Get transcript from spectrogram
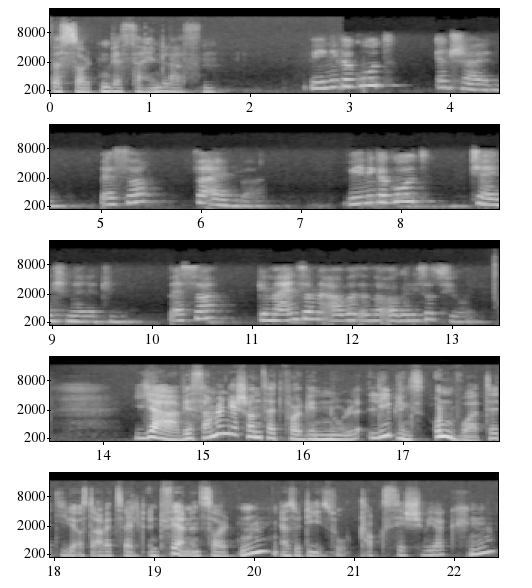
Das sollten wir sein lassen. Weniger gut entscheiden, besser vereinbaren. Weniger gut Change managen, besser Gemeinsame Arbeit an der Organisation. Ja, wir sammeln ja schon seit Folge 0 Lieblingsunworte, die wir aus der Arbeitswelt entfernen sollten, also die so toxisch wirken,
